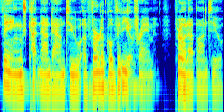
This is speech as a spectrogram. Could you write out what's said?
things cut now down to a vertical video frame and throw it up onto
